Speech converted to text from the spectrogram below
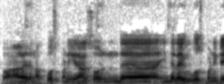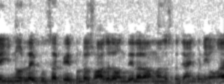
ஸோ அதனால் இதை நான் க்ளோஸ் பண்ணிக்கிறேன். ஸோ இந்த இந்த லைவ் க்ளோஸ் பண்ணிவிட்டு இன்னொரு லைவ் புதுசாக க்ரியேட் பண்ணுறேன் ஸோ அதில் வந்து எல்லோரும் அமாங்கஸில் ஜாயின் பண்ணிக்கோங்க.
